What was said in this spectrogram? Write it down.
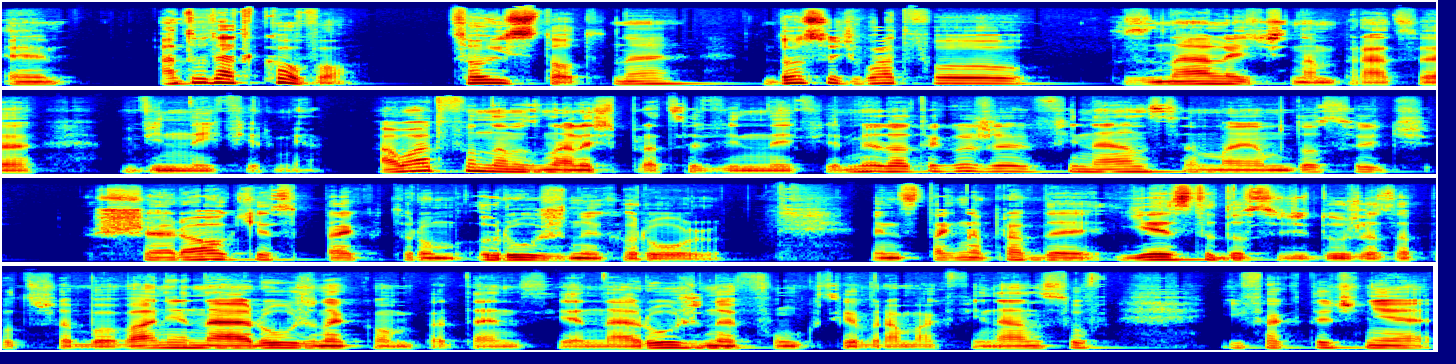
E, a dodatkowo, co istotne, dosyć łatwo znaleźć nam pracę w innej firmie. A łatwo nam znaleźć pracę w innej firmie, dlatego że finanse mają dosyć szerokie spektrum różnych ról. Więc tak naprawdę jest dosyć duże zapotrzebowanie na różne kompetencje, na różne funkcje w ramach finansów i faktycznie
